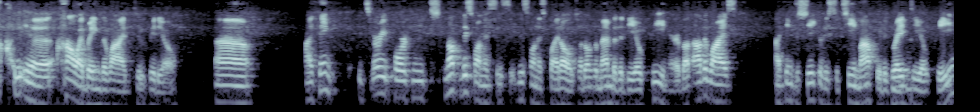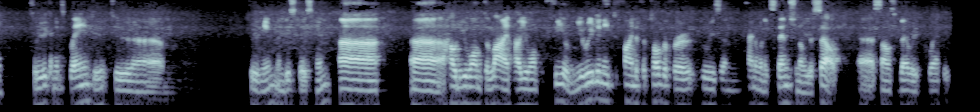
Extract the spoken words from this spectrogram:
Uh, how I bring the vibe to video. Uh, I think it's very important. Not this one is, is, this one is quite old, so I don't remember the DOP here. But otherwise, I think the secret is to team up with a great mm-hmm. DOP, so you can explain to to um, to him, in this case him, uh, uh, how do you want the light, how you want the film. You really need to find a photographer who is an, kind of an extension of yourself. Uh, sounds very poetic,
